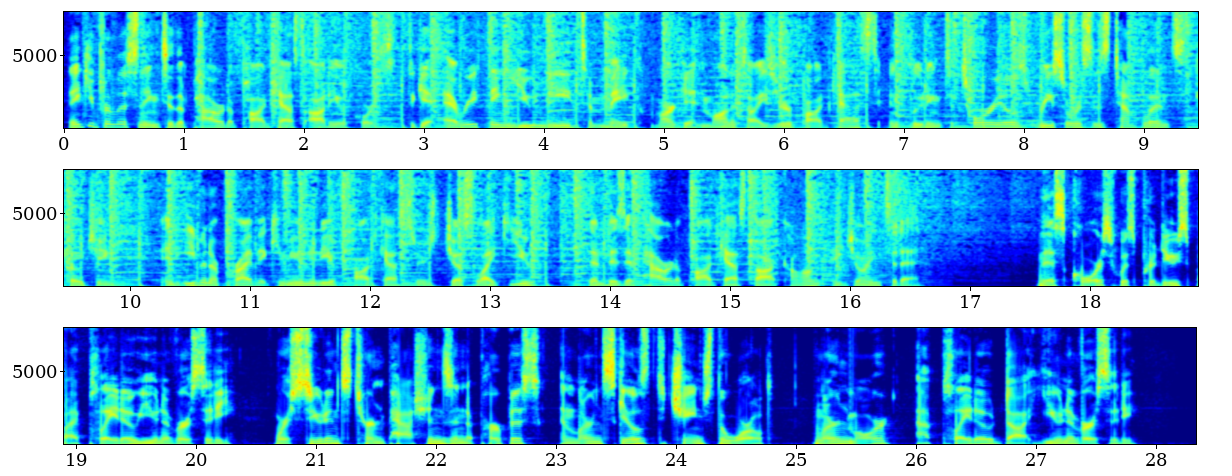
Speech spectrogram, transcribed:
Thank you for listening to the Power to Podcast audio course. To get everything you need to make, market, and monetize your podcast, including tutorials, resources, templates, coaching, and even a private community of podcasters just like you, then visit powertopodcast.com and join today. This course was produced by Plato University, where students turn passions into purpose and learn skills to change the world. Learn more at plato.university.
